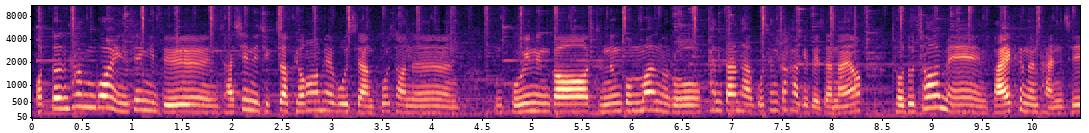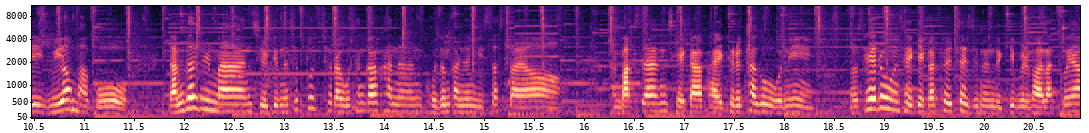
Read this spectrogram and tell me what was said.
어떤 삶과 인생이든 자신이 직접 경험해보지 않고서는 보이는 것, 듣는 것만으로 판단하고 생각하게 되잖아요. 저도 처음엔 바이크는 단지 위험하고 남자들만 즐기는 스포츠라고 생각하는 고정관념이 있었어요. 막상 제가 바이크를 타고 보니 새로운 세계가 펼쳐지는 느낌을 받았고요.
